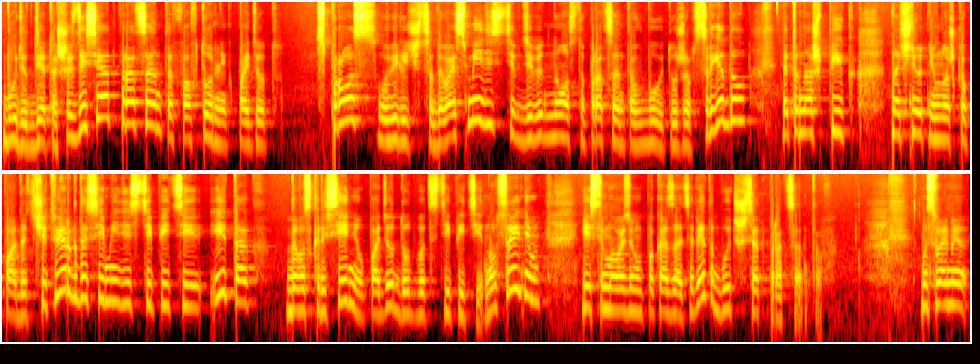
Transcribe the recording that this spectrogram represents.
будет где-то 60%, во вторник пойдет Спрос увеличится до 80, в 90% будет уже в среду, это наш пик, начнет немножко падать в четверг до 75 и так до воскресенья упадет до 25. Но в среднем, если мы возьмем показатель, это будет 60%. Мы с вами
